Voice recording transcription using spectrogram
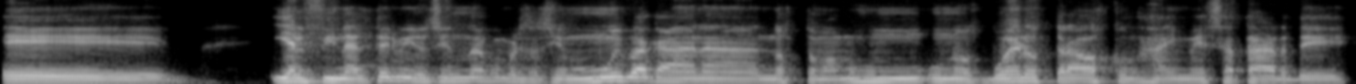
Eh, y al final terminó siendo una conversación muy bacana. Nos tomamos un- unos buenos tragos con Jaime esa tarde.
